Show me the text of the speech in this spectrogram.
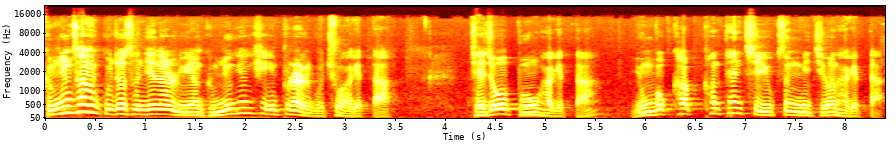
금융산업 구조 선진화를 위한 금융형식 인프라를 구축하겠다. 제조업 부흥하겠다. 융복합 컨텐츠 육성 및 지원하겠다.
